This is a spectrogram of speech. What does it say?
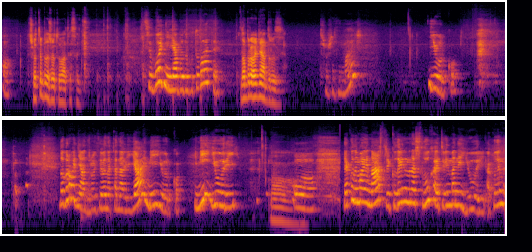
О, Що ти будеш готувати сьогодні? сьогодні я буду готувати. Доброго дня, друзі. Що ж знімаєш? Юрку. Доброго дня, друзі! Ви на каналі Я і мій Юрко. І мій Юрій. О, О. Я коли маю настрій, коли він мене слухає, то він мене Юрій. А коли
